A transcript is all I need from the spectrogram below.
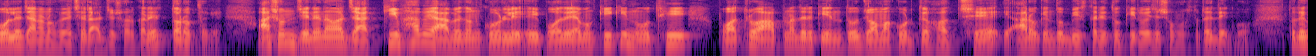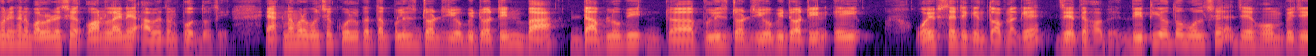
বলে জানানো হয়েছে রাজ্য সরকারের তরফ থেকে। আসুন জেনে নেওয়া যাক, কীভাবে আবেদন করলে এই পদে এবং কি কি নথি পত্র আপনাদের কিন্তু জমা করতে হচ্ছে, আরও কিন্তু বিস্তারিত কি রয়েছে সমস্তটাই দেখব। তো দেখুন, এখানে বলা রয়েছে অনলাইনে আবেদন পদ্ধতি। এক নম্বর বলছে, Kolkata police dot G O V dot in বা WB police dot G O V dot in এই ওয়েবসাইটে কিন্তু আপনাকে যেতে হবে। দ্বিতীয়ত বলছে যে হোম পেজে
